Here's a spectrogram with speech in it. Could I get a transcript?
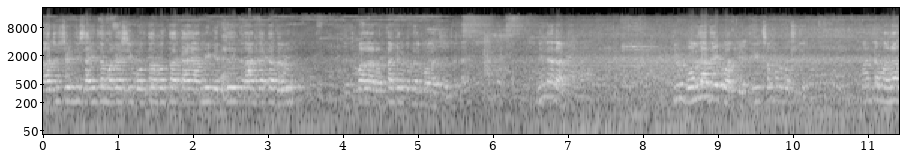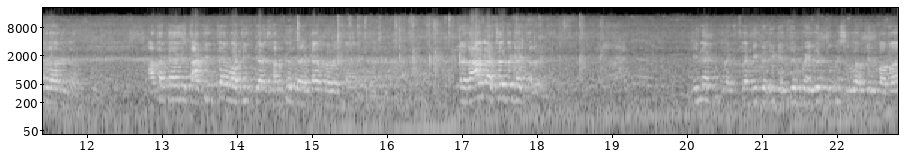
राजू शेट्टी सांगितलं मगाशी बोलता बोलता काय आम्ही घेतले राग नका धरू. तुम्हाला रत्नाकरबद्दल बोलायचं होतं काय? मी नाही राग तुम्ही बोललात एक वाक्य ती समोर बसते. माझ्या मनात राग नाही. आता काय ताटीत काय वाटीत काय सारखंच आहे काय फरक काय राग असलं तर काय करायचं मी नाही मी कधी घेतले पहिले तुम्ही सुरुवात केली बाबा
